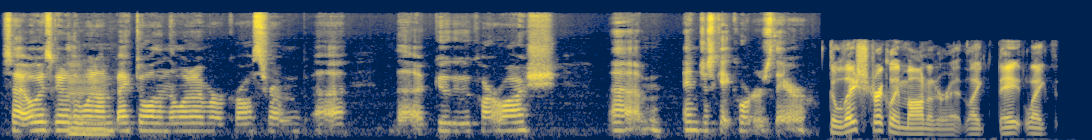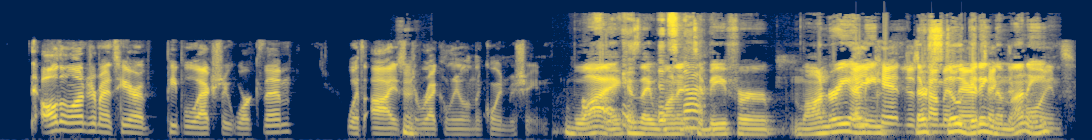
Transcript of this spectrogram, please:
So I always go to the one Mhm. on Bechtel and the one over across from uh, the Goo Goo Car Wash, um, and just get quarters there. Though they strictly monitor it. Like they like all the laundromats here have people who actually work them with eyes Hmm. directly on the coin machine. Why? Because they It's want it to be for laundry. Yeah, I you mean, can't just they're come still in there getting and the money. coins.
